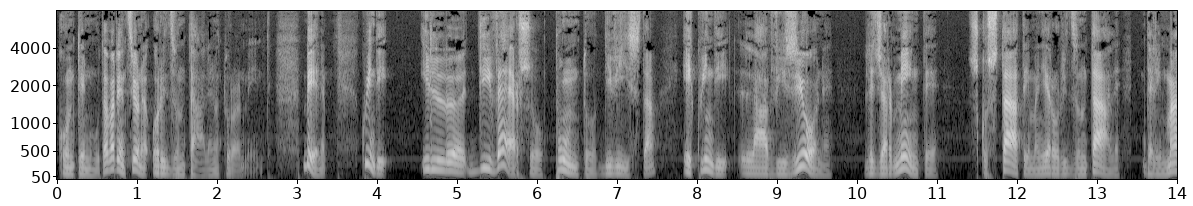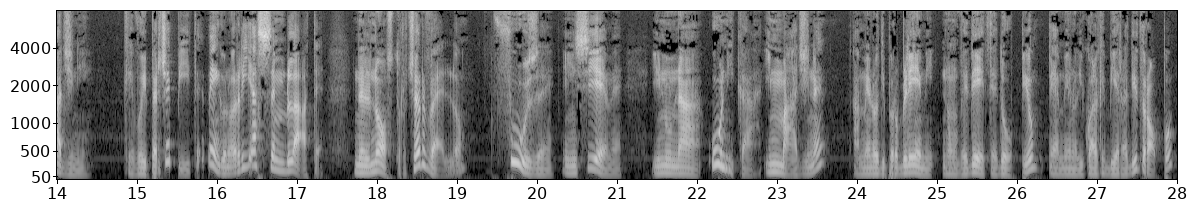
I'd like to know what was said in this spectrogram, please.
contenuta, variazione orizzontale naturalmente. Bene, quindi il diverso punto di vista e quindi la visione leggermente scostata in maniera orizzontale delle immagini che voi percepite vengono riassemblate nel nostro cervello, fuse insieme in una unica immagine, a meno di problemi non vedete doppio e a meno di qualche birra di troppo,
